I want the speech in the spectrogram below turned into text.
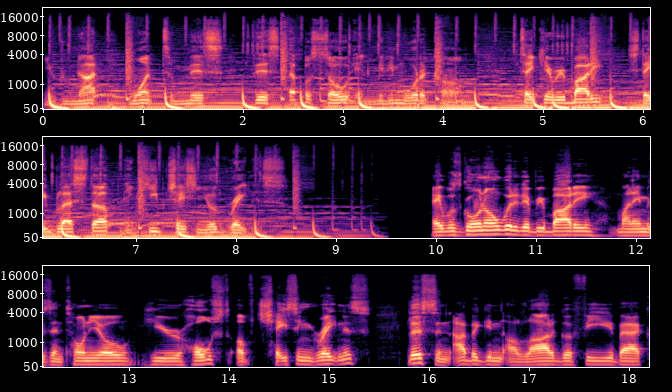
you do not want to miss this episode and many more to come. Take care, everybody. Stay blessed up and keep chasing your greatness. Hey, what's going on with it, everybody? My name is Antonio, here, host of Chasing Greatness. Listen, I've been getting a lot of good feedback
